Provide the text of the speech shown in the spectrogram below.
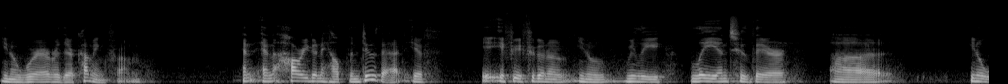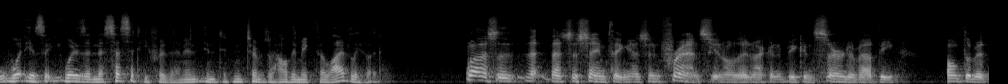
you know wherever they're coming from. And and how are you going to help them do that if if, if you're going to you know really lay into their uh, you know, what is a, what is a necessity for them in, in, in terms of how they make their livelihood? Well, that's the, that, that's the same thing as in France. You know, they're not going to be concerned about the ultimate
